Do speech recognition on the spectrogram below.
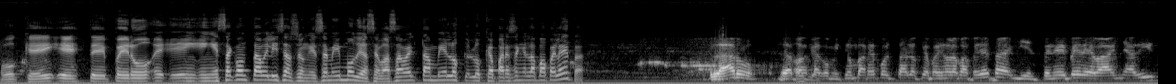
Ok, este, pero eh, en, esa contabilización, ese mismo día, ¿se va a saber también los, los que aparecen en la papeleta? Claro, la, la comisión va a reportar lo que en la papeleta y el PNP le va a añadir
